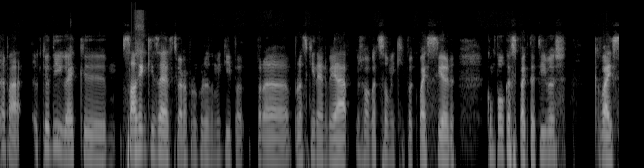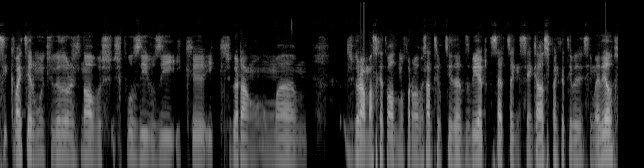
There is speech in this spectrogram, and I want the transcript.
epá, o que eu digo é que se alguém quiser estiver à procura de uma equipa para, para seguir na NBA, os Rockets são uma equipa que vai ser com poucas expectativas. Que vai, que vai ter muitos jogadores novos, explosivos e, e que, e que jogarão uma, jogar basquetebol de uma forma bastante divertida de ver, certo? Sem, sem aquelas expectativas em cima deles.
